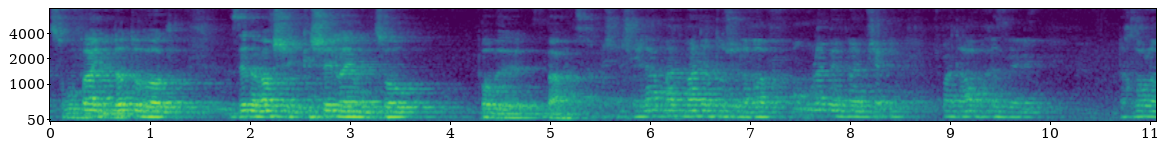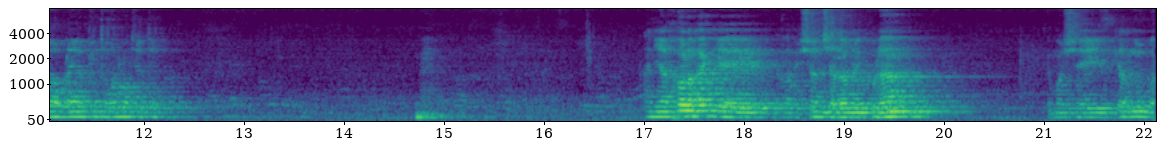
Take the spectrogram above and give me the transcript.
צרופה עם מידות טובות, זה דבר שקשה להם למצוא פה בארץ. השאלה, מה דעתו של הרב? אולי בהמשך נשמע את הרב, אחרי זה נחזור אולי לפתרונות יותר. אני יכול רק לראשון שלום לכולם. כמו שהזכרנו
